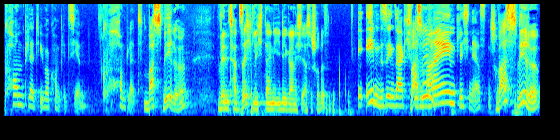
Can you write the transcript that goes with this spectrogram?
komplett überkomplizieren. Komplett. was wäre, wenn tatsächlich deine Idee gar nicht der erste Schritt ist? E- Eben, deswegen sage ich Was wäre? vermeintlichen ersten Schritt. Was wäre,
